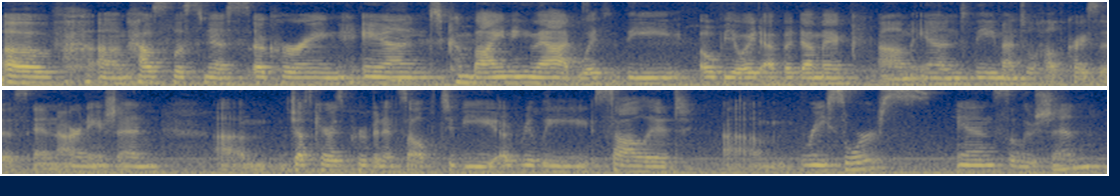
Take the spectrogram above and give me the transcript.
of um, houselessness occurring and combining that with the opioid epidemic um, and the mental health crisis in our nation, um, Just Care has proven itself to be a really solid um, resource and solution.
